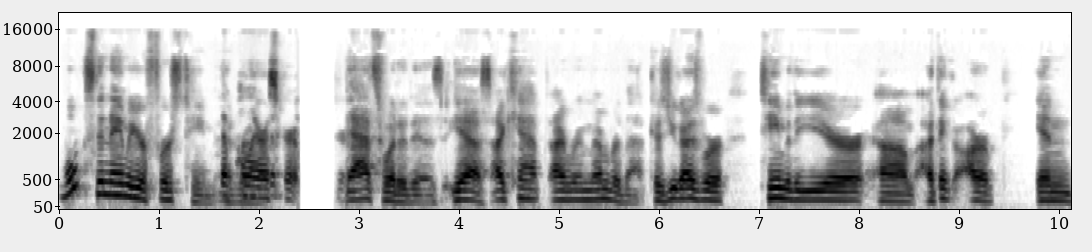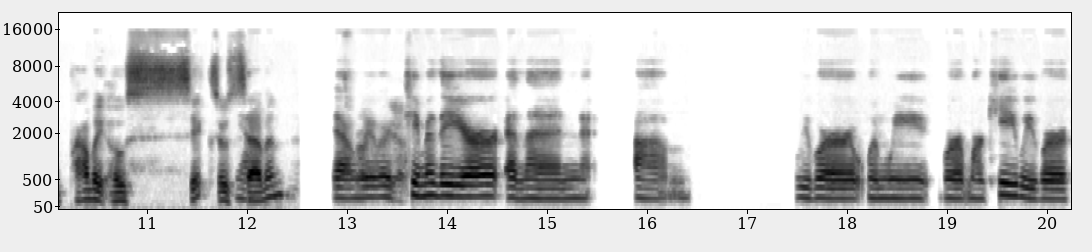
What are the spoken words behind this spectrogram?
What was the name of your first team the polaris redwood? group. That's what it is. Yes i kept i remember that because you guys were team of the year um, i think our in probably 06 07 yeah, yeah we were yeah. team of the year and then um, we were when we were Marquis we were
